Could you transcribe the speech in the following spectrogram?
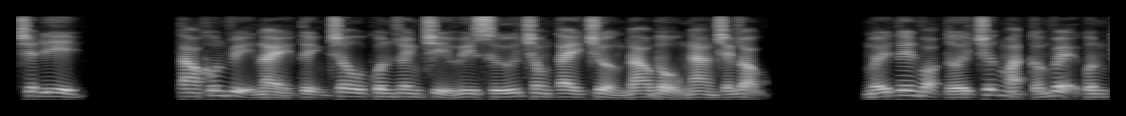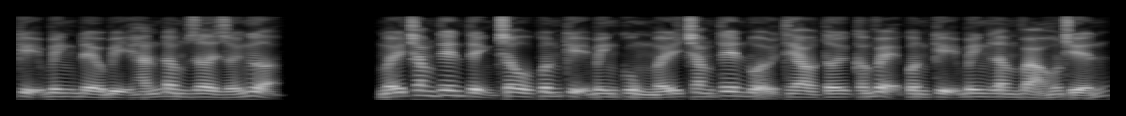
Chết đi. Tào khôn vị này tịnh châu quân doanh chỉ huy sứ trong tay trường đao đổ ngang chém dọc. Mấy tên vọt tới trước mặt cấm vệ quân kỵ binh đều bị hắn đâm rơi dưới ngựa. Mấy trăm tên tịnh châu quân kỵ binh cùng mấy trăm tên đuổi theo tới cấm vệ quân kỵ binh lâm vào hỗn chiến.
